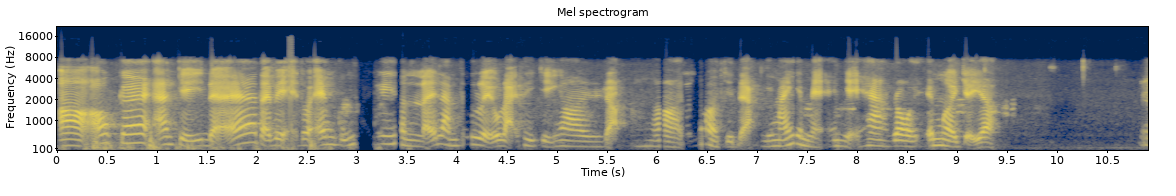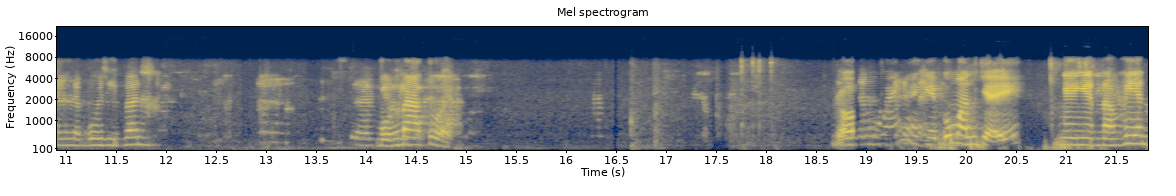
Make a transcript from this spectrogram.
Ờ ok anh chị để tại vì tụi em cũng ghi hình để làm tư liệu lại thì chị ngồi rộng ngồi đúng rồi chị đặt cái máy cho mẹ em vậy ha. Rồi em mời chị ạ. Đây là Bùi Thị Vân 43 tuổi. Rồi quán nghề nghiệp của mình chị nghề nghiệp giáo viên?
